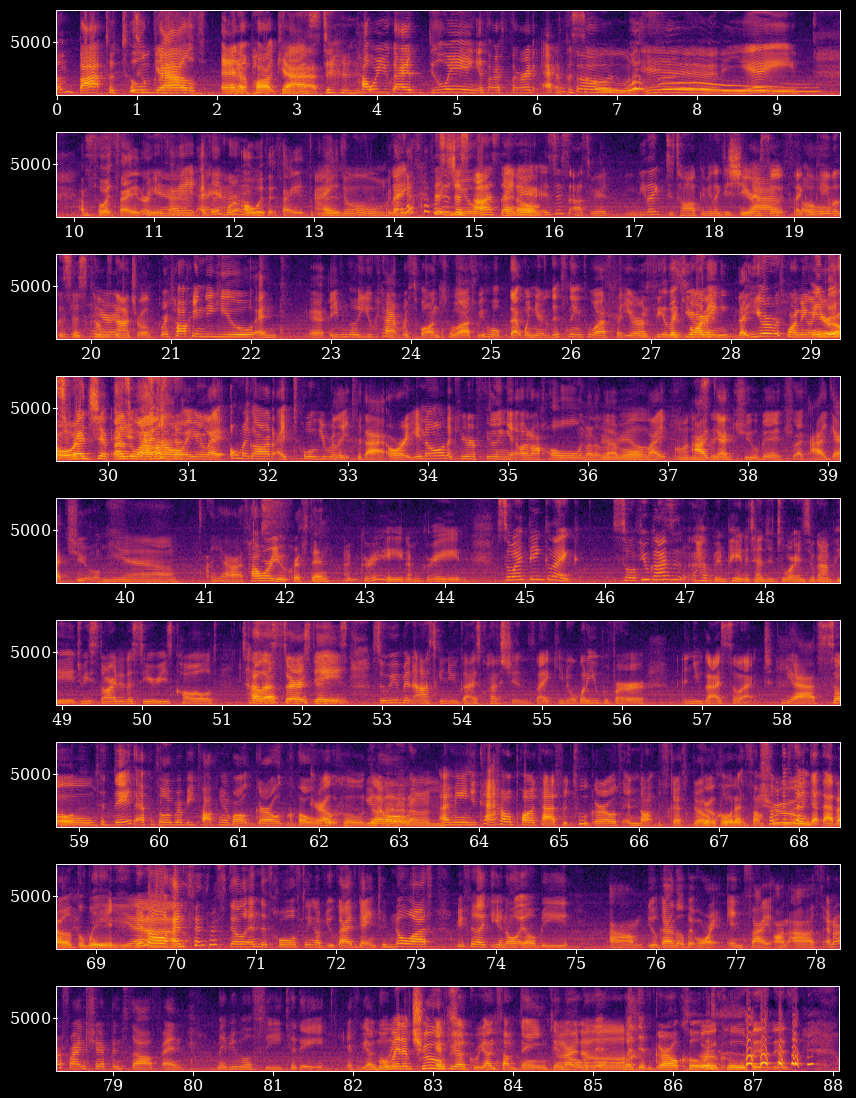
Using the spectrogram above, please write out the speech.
welcome back to Two, Two Girls Girls and, and a podcast. podcast. How are you guys doing? It's our third episode. Episode! Yay. I'm so excited. Are you Yeah, excited? I think we're always excited I because know. I Like guess 'cause this is just new. us. Like I know. it's just us. We're we like to talk and we like to share. Yeah, so it's like so okay, well this just comes natural. we're talking to you and Uh, even though you can't respond to us, we hope that when you're listening to us, that you're You feel like you're responding, that you're responding on in your this own friendship as you- well. Know, and you're like, oh my god, I totally relate to that, or you know, like you're feeling it on a whole another For level. real, like I get you, bitch. Like I get you. Yeah. Yeah. How are you, Kristen? I'm great. I'm great. So I think like so if you guys have been paying attention to our Instagram page, we started a series called Tell, Us Thursdays. So we've been asking you guys questions like, you know, what do you prefer? And you guys select. Yeah. So, So- today's episode we'll be talking about girl code. Girl code, You know, dun. I mean, you can't have a podcast for two girls and not discuss girl, Girl code, at some. So we're just gonna get that out of the way. Yeah. You know, and since we're still in this whole thing of you guys getting to know us, we feel like you know it'll be. Um, you'll get a little bit more insight on us and our friendship and stuff, and maybe we'll see today if we agree. Moment of truth. If we agree on some things, you know, I with know. this, with this girl code. Girl code business.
